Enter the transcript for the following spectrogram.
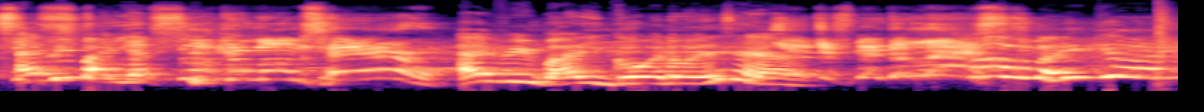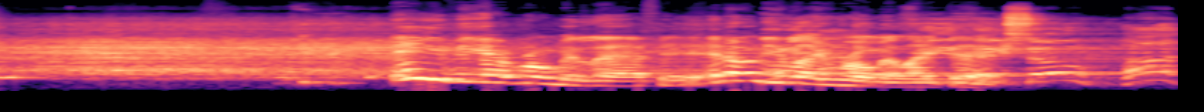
Some Everybody stupid has- soccer mom's hair. Everybody going on his You head. just made the list. Oh my god. They even got Roman laughing. It don't even like Roman like that. You think that. so? Huh?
